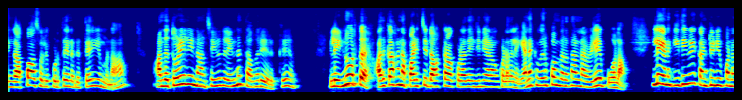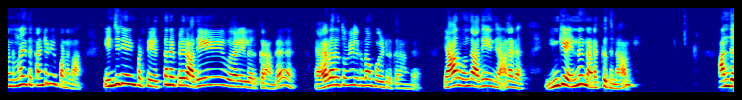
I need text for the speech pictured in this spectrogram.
எங்கள் அப்பா சொல்லி கொடுத்து எனக்கு தெரியும்னா அந்த தொழிலை நான் செய்வதில் என்ன தவறு இருக்குது இல்லை இன்னொருத்தர் அதுக்காக நான் படித்து டாக்டர் ஆகக்கூடாது இன்ஜினியர் ஆகக்கூடாது இல்லை எனக்கு விருப்பம் இருந்தால் நான் வெளியே போகலாம். இல்லை எனக்கு இதுவே கண்டினியூ பண்ணணும்னா இதை கண்டினியூ பண்ணலாம். இன்ஜினியரிங் படித்த எத்தனை பேர் அதே வேலையில் இருக்கிறாங்க? வேற வேற தொழிலுக்கு தான் போயிட்டு இருக்கிறாங்க. யார் வந்து அதே ஆனால் இங்கே என்ன நடக்குதுன்னா அந்த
